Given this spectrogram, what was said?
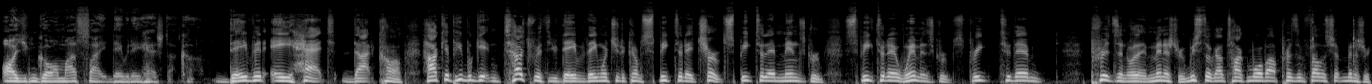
or you can go on my site, davidahatch.com. davidahatch.com. How can people get in touch with you, David? They want you to come speak to their church, speak to their men's group, speak to their women's group, speak to their prison or their ministry. We still got to talk more about prison fellowship ministry.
